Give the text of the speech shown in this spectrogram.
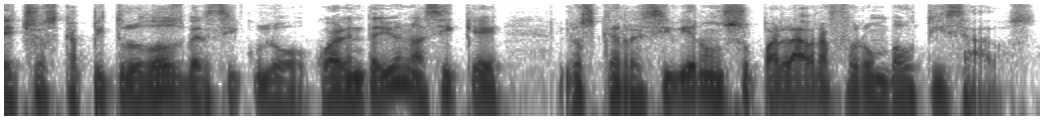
Hechos capítulo 2, versículo 41. Así que los que recibieron su palabra fueron bautizados.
